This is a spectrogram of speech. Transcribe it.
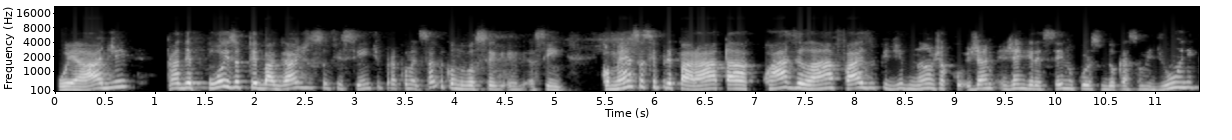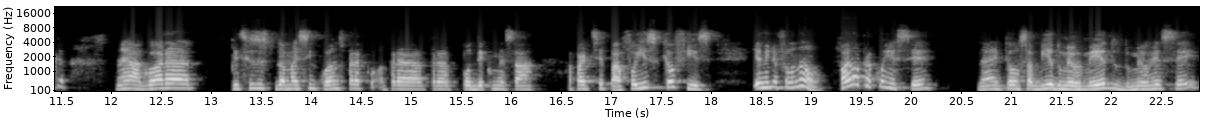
o EAD, para depois eu ter bagagem suficiente para começar. Sabe quando você, assim, começa a se preparar, tá quase lá, faz o pedido, não, já, já, já ingressei no curso de educação mediúnica, né? Agora preciso estudar mais cinco anos para poder começar a participar. Foi isso que eu fiz. E a Miriam falou: não, vai lá para conhecer. Né? Então, eu sabia do meu medo, do meu receio,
